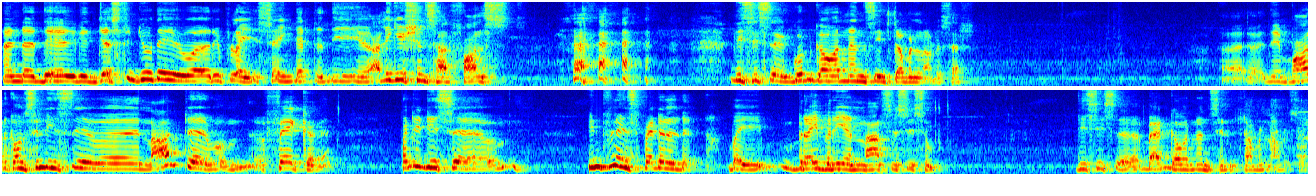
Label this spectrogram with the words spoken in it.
And uh, they just give the uh, reply saying that the allegations are false. this is good governance in Tamil Nadu, sir. Uh, the Bar Council is uh, not uh, fake but it is uh, influence peddled by bribery and narcissism. This is bad governance in Tamil Nadu, sir.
